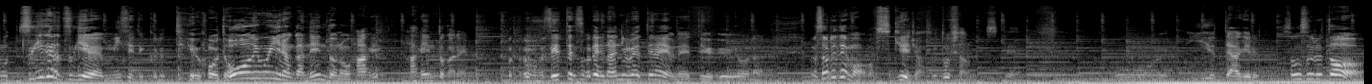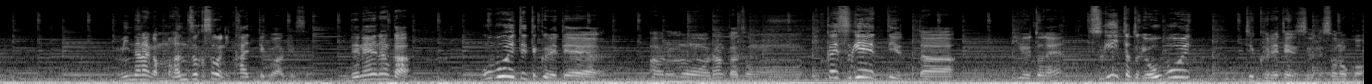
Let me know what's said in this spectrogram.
もう次から次へ見せてくるっていうもうどうでもいいなんか粘土の破片とかね。もう絶対それ何もやってないよねっていうような。それでも「すげえじゃんそれどうしたの?」っつって。こう言ってあげる。そうするとみんななんか満足そうに帰ってくわけですよ。でねなんか覚えててくれてあのもうなんかその一回すげえって言った言うとね次行った時覚えてくれてんですよねその子。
